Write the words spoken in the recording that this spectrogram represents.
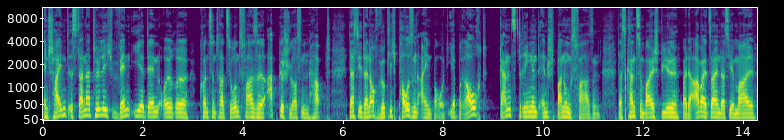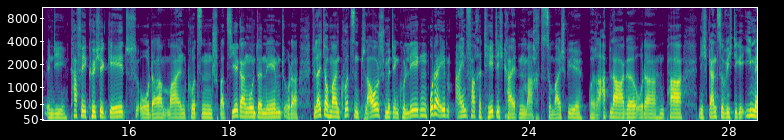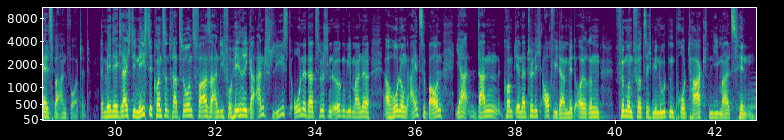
Entscheidend ist dann natürlich, wenn ihr denn eure Konzentrationsphase abgeschlossen habt, dass ihr dann auch wirklich Pausen einbaut. Ihr braucht ganz dringend Entspannungsphasen. Das kann zum Beispiel bei der Arbeit sein, dass ihr mal in die Kaffeeküche geht oder mal einen kurzen Spaziergang unternehmt oder vielleicht auch mal einen kurzen Plausch mit den Kollegen oder eben einfache Tätigkeiten macht, zum Beispiel eure Ablage oder ein paar nicht ganz so wichtige E-Mails beantwortet. Denn wenn ihr gleich die nächste Konzentrationsphase an die vorherige anschließt, ohne dazwischen irgendwie mal eine Erholung einzubauen, ja, dann kommt ihr natürlich auch wieder mit euren 45 Minuten pro Tag niemals hin.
